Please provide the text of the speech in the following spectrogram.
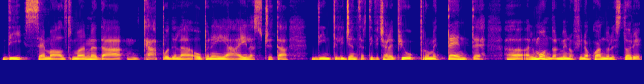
di Sam Altman da capo della OpenAI, la società di intelligenza artificiale più promettente uh, al mondo, almeno fino a quando le storie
